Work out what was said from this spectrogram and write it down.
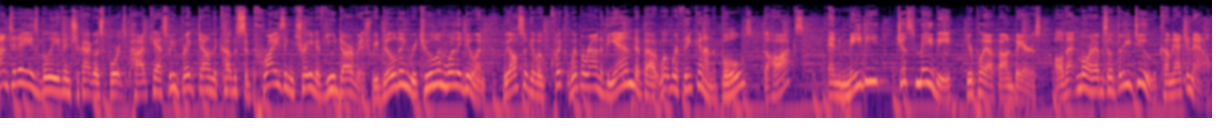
On today's Believe in Chicago Sports podcast, we break down the Cubs' surprising trade of Yu Darvish. Rebuilding, retooling, what are they doing? We also give a quick whip around at the end about what we're thinking on the Bulls, the Hawks, and maybe, just maybe, your playoff bound Bears. All that and more in episode 32 coming at you now.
